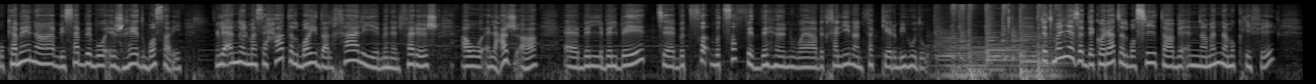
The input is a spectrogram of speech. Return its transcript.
وكمان بسببوا إجهاد بصري لأنه المساحات البيضاء الخالية من الفرش أو العجقة آه، بالبيت بتصفي الذهن وبتخلينا نفكر بهدوء. بتتميز الديكورات البسيطة بأنها منا مكلفة آه،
